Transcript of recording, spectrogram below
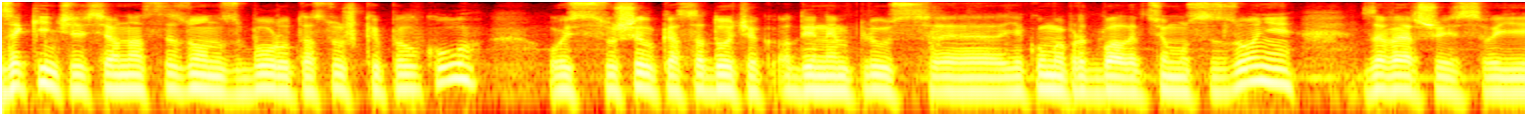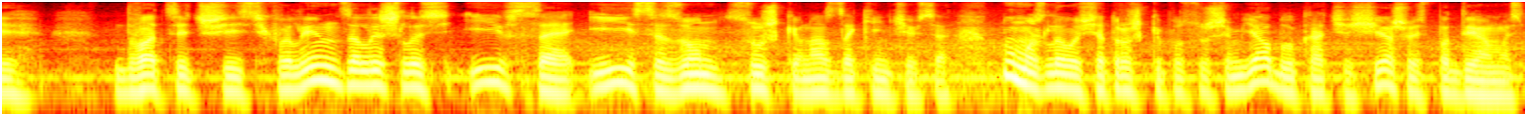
Закінчився у нас сезон збору та сушки пилку. Ось сушилка садочок 1М, е, яку ми придбали в цьому сезоні. Завершує свої 26 хвилин залишилось і все. І сезон сушки у нас закінчився. Ну, можливо, ще трошки посушимо яблука чи ще щось подивимось.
